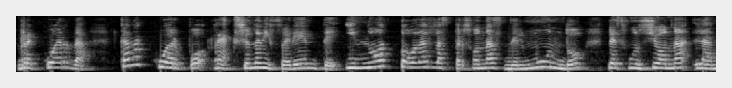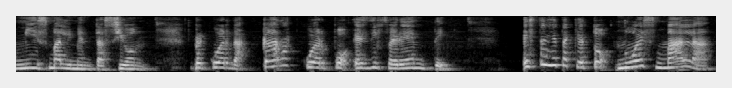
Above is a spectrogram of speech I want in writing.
Recuerda, cada cuerpo reacciona diferente y no a todas las personas del mundo les funciona la misma alimentación. Recuerda, cada cuerpo es diferente. Esta dieta keto no es mala,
